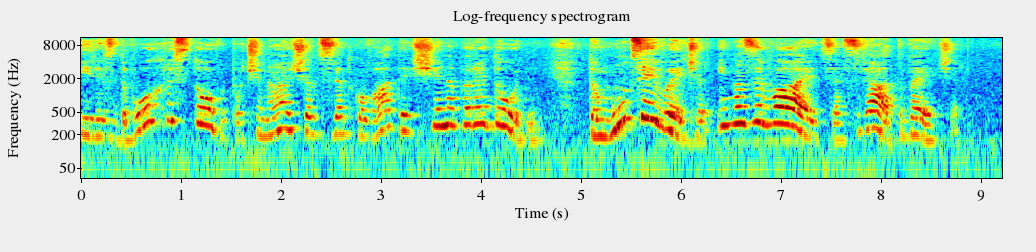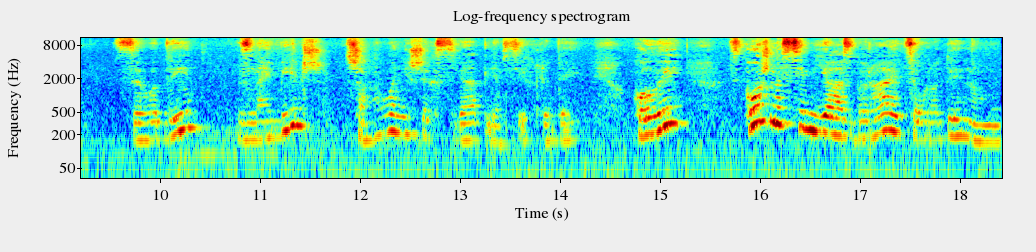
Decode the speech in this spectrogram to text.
І Різдво Христове починають святкувати ще напередодні. Тому цей вечір і називається святвечір. Це один з найбільш шанованіших свят для всіх людей. Коли кожна сім'я збирається у родинному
